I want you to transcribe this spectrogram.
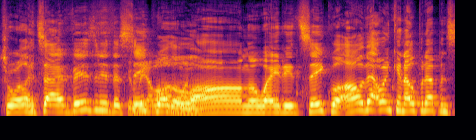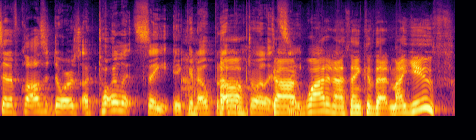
Toilets I visited, the gonna sequel, the long one. long awaited sequel. Oh, that one can open up instead of closet doors, a toilet seat. It can open up Oh a toilet seat. Oh, God, seat. why didn't I think of that in my youth?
